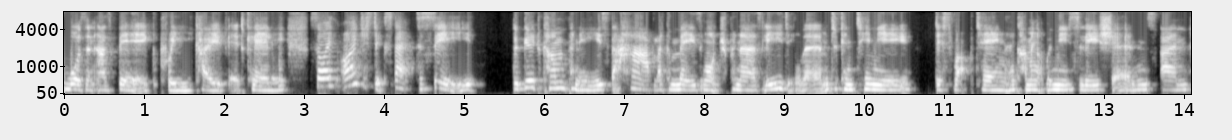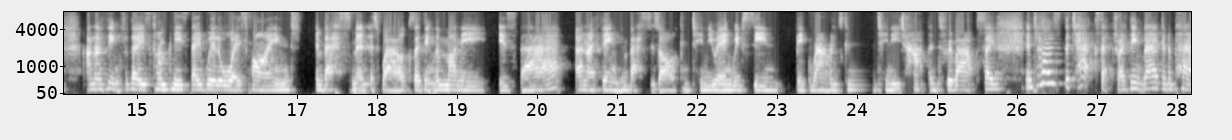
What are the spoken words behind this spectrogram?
wasn't as big pre-COVID, clearly. So I, I just expect to see the good companies that have like amazing entrepreneurs leading them to continue disrupting and coming up with new solutions. Um, and I think for those companies, they will always find investment as well, because I think the money is there. And I think investors are continuing. We've seen big rounds continue to happen throughout. So, in terms of the tech sector, I think they're going to play,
